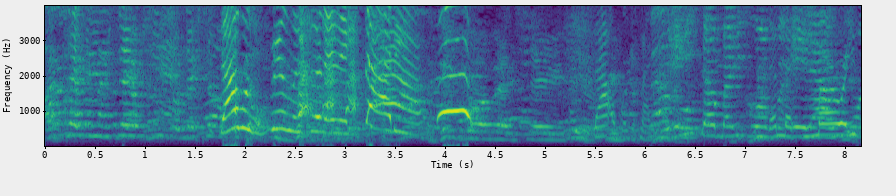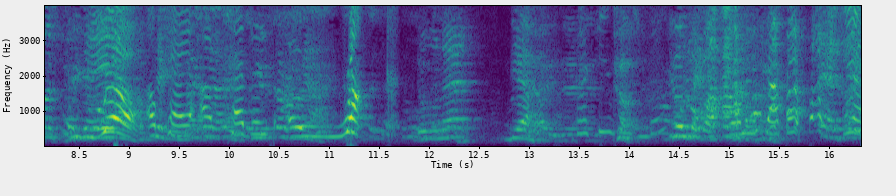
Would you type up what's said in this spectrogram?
I'm taking you to San Francisco next time. That was really good and exciting. That was my Yeah, he talking about he going The for eight hours. He McMurray's wants to real, do eight hours. okay? Our cousin's a rock. Doing that? Yeah. That's you. Come. Want You don't know about me to stop it? Yeah,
